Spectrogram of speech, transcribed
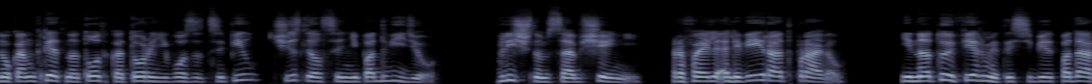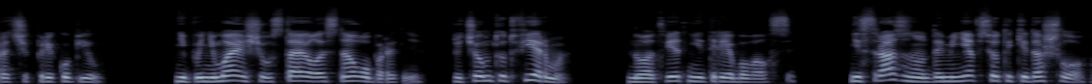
Но конкретно тот, который его зацепил, числился не под видео. В личном сообщении. Рафаэль Оливейра отправил. «Не на той ферме ты себе подарочек прикупил». Непонимающе уставилась на оборотни. Причем тут ферма? Но ответ не требовался. Не сразу, но до меня все-таки дошло.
